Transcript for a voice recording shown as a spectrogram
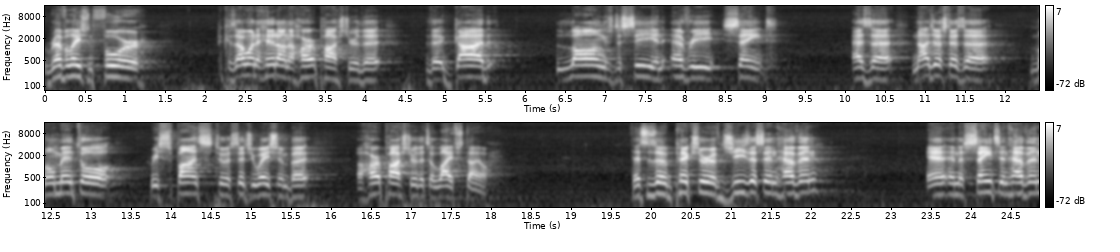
Revelation 4, because I want to hit on a heart posture that, that God longs to see in every saint as a not just as a momental response to a situation, but a heart posture that's a lifestyle. This is a picture of Jesus in heaven and, and the saints in heaven.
